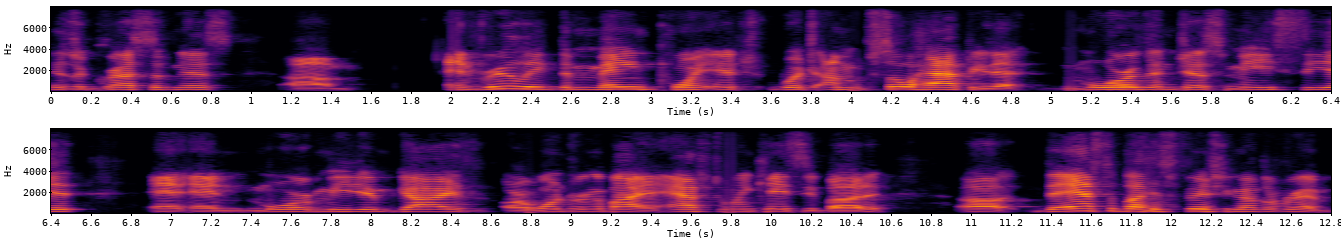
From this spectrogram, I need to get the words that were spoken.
his aggressiveness. Um, and really the main point, which I'm so happy that more than just me see it and, and more media guys are wondering about it and asked Dwane Casey about it. Uh, they asked about his finishing on the rim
